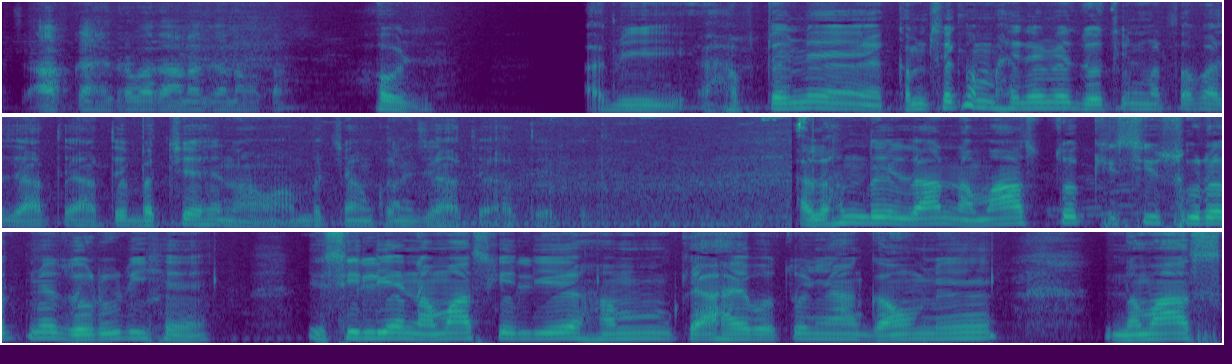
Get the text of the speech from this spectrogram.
अच्छा आपका हैदराबाद आना जाना होता? हो अभी हफ़्ते में कम से कम महीने में दो तीन मरतबा जाते आते बच्चे हैं ना वहाँ बच्चों को नहीं जाते आते। रहते अल्हम्दुलिल्लाह नमाज़ तो किसी सूरत में ज़रूरी है। इसीलिए नमाज़ के लिए हम क्या है वो तो यहाँ गाँव में नमाज़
